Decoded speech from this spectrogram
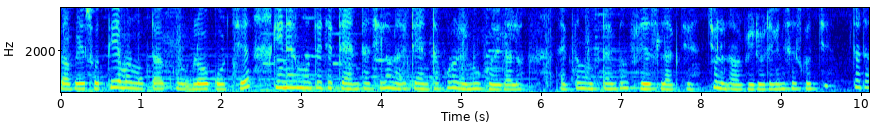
তবে সত্যি আমার মুখটা গ্লো করছে। স্কিনের মধ্যে যে ট্যানটা ছিল না ট্যানটা পুরো রিমুভ হয়ে গেল। একদম মুখটা একদম ফ্রেশ লাগছে। চলুন আমার ভিডিওটা এখানে শেষ করছি। টাটা।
